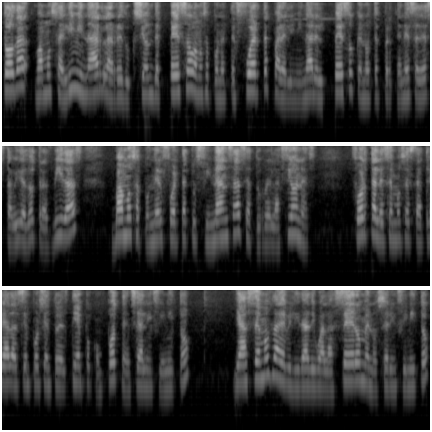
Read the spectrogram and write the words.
toda, vamos a eliminar la reducción de peso, vamos a ponerte fuerte para eliminar el peso que no te pertenece de esta vida, de otras vidas. Vamos a poner fuerte a tus finanzas y a tus relaciones. Fortalecemos esta triada al 100% del tiempo con potencial infinito. Y hacemos la debilidad igual a cero menos cero infinito.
